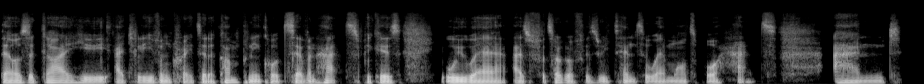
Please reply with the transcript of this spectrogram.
there was a guy who actually even created a company called Seven Hats because we wear, as photographers, we tend to wear multiple hats. And,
